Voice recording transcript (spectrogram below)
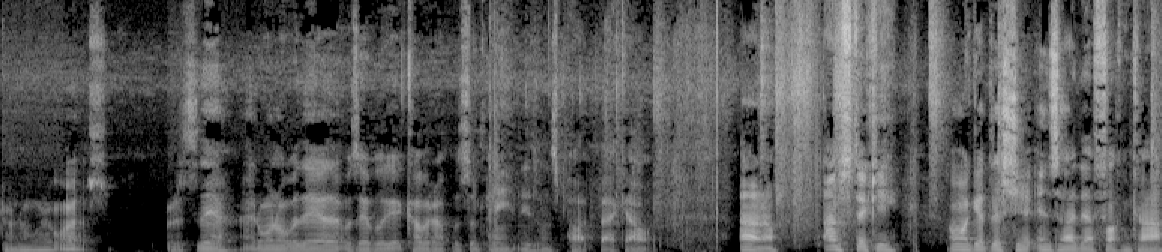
Don't know what it was, but it's there. I had one over there that was able to get covered up with some paint. These ones popped back out. I don't know. I'm sticky. I want to get this shit inside that fucking car.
